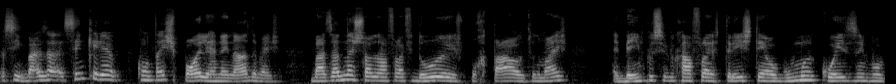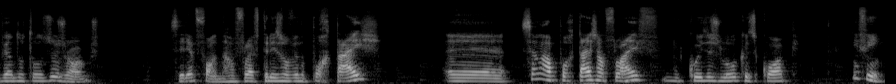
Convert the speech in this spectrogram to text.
Assim, basa- sem querer contar spoiler nem nada, mas baseado na história do Half-Life 2, Portal e tudo mais, é bem possível que Half-Life 3 tenha alguma coisa envolvendo todos os jogos. Seria foda. Half-Life 3 envolvendo portais. é, sei lá, portais Half-Life, coisas loucas e co-op. Enfim.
